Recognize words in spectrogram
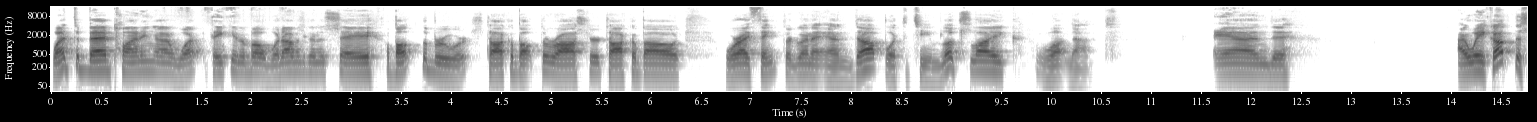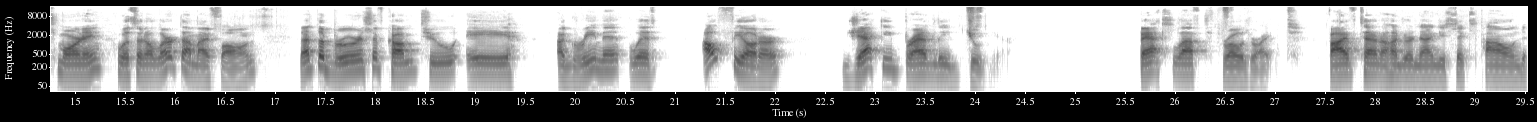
Went to bed planning on what thinking about what I was going to say about the Brewers, talk about the roster, talk about where I think they're going to end up, what the team looks like, whatnot. And I wake up this morning with an alert on my phone that the Brewers have come to a agreement with outfielder Jackie Bradley Jr. Bats left, throws right. 5'10, 196 pound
